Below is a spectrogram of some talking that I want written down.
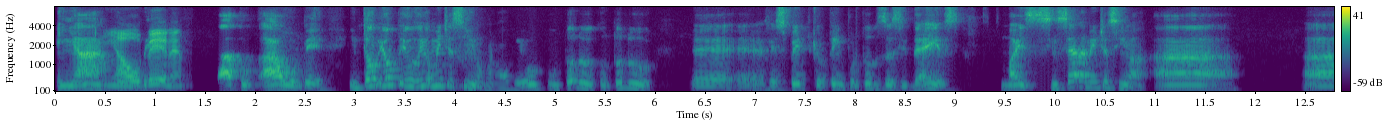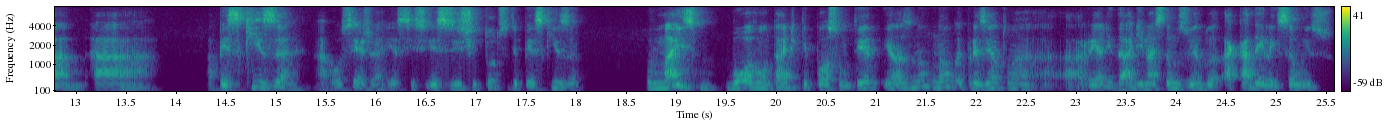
em A, em A ou B, B né? A ou B. Então, eu, eu realmente, assim, Ronaldo, eu com todo, com todo é, é, respeito que eu tenho por todas as ideias, mas, sinceramente, assim, ó, a, a, a, a pesquisa, ou seja, esses, esses institutos de pesquisa, por mais boa vontade que possam ter, elas não, não representam a, a, realidade, nós estamos vendo a cada eleição isso,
